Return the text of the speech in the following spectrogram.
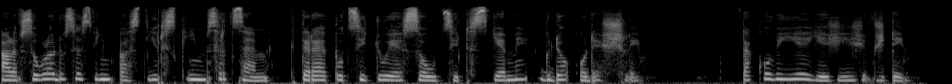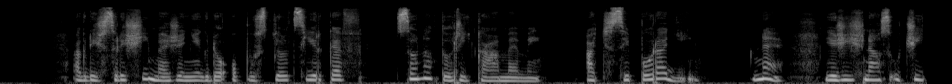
Ale v souladu se svým pastýřským srdcem, které pociťuje soucit s těmi, kdo odešli. Takový je Ježíš vždy. A když slyšíme, že někdo opustil církev, co na to říkáme my? Ať si poradí. Ne, Ježíš nás učí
